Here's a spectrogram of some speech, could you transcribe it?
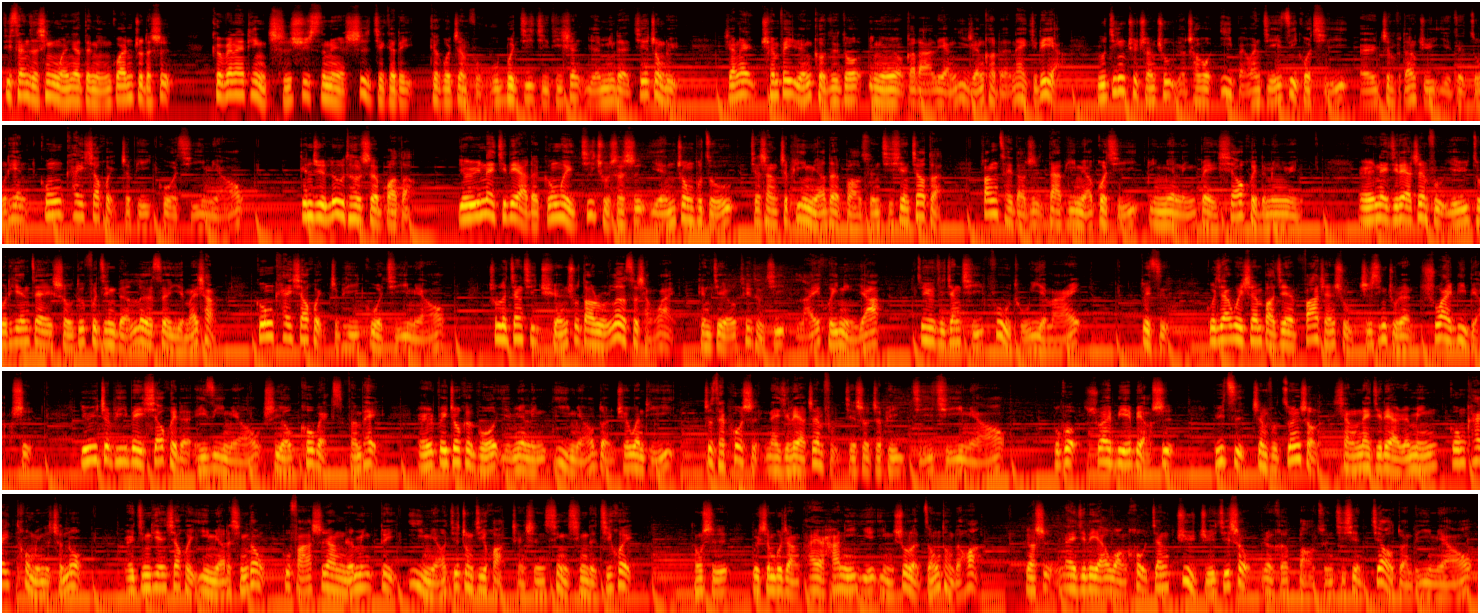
第三则新闻要带您关注的是。COVID-19 持续肆虐世界各地，各国政府无不积极提升人民的接种率。然而，全非人口最多并拥有高达两亿人口的奈及利亚，如今却传出有超过一百万剂 AZ 过期，而政府当局也在昨天公开销毁这批过期疫苗。根据路透社报道，由于奈及利亚的工位基础设施严重不足，加上这批疫苗的保存期限较短，方才导致大批疫苗过期，并面临被销毁的命运。而奈及利亚政府也于昨天在首都附近的垃圾掩埋场。公开销毁这批过期疫苗，除了将其全数倒入垃圾场外，更借由推土机来回碾压，最后再将其覆土掩埋。对此，国家卫生保健发展署执行主任舒艾碧表示，由于这批被销毁的 A Z 疫苗是由 COVAX 分配，而非洲各国也面临疫苗短缺问题，这才迫使奈及利亚政府接受这批集齐疫苗。不过，舒艾碧也表示，于此政府遵守了向奈及利亚人民公开透明的承诺。而今天销毁疫苗的行动，不乏是让人民对疫苗接种计划产生信心的机会。同时，卫生部长埃尔哈尼也引述了总统的话，表示奈及利亚往后将拒绝接受任何保存期限较短的疫苗。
